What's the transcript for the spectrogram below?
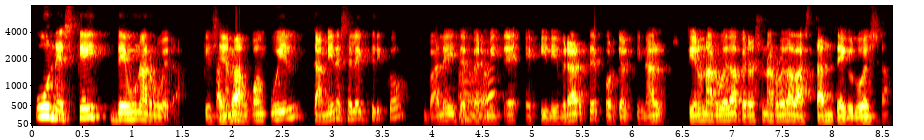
un skate de una rueda que se llama One Wheel, también es eléctrico, ¿vale? Y te ah. permite equilibrarte porque al final tiene una rueda, pero es una rueda bastante gruesa,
